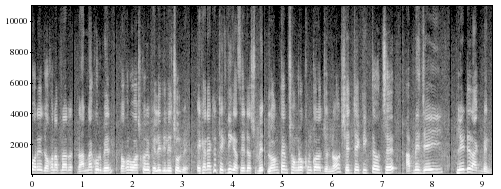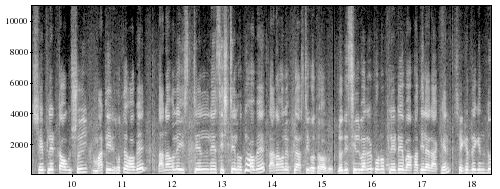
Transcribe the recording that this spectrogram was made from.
পরে যখন আপনার রান্না করবেন, তখন ওয়াশ করে ফেলে দিলে চলবে। এখানে একটা টেকনিক আছে, এটা লং টাইম সংরক্ষণ করার জন্য। সেই টেকনিকটা হচ্ছে, আপনি যেই প্লেটে রাখবেন, সেই প্লেটটা অবশ্যই মাটির হতে হবে। তা না হলে স্টেলনেস স্টিল হতে হবে, তা না হলে প্লাস্টিক হতে হবে। যদি সিলভারের কোনো প্লেটে বা ফাতিলা রাখেন, সেক্ষেত্রে কিন্তু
